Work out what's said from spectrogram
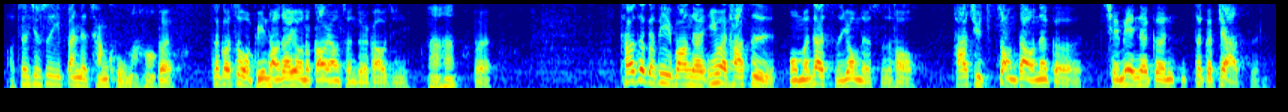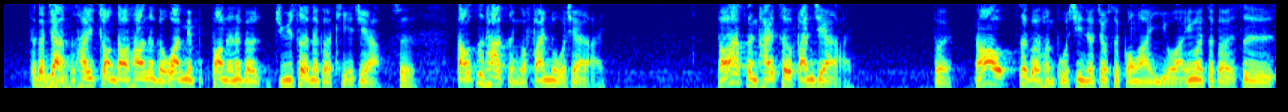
哦，这就是一般的仓库嘛，哈，对，这个是我平常在用的高阳成堆高机，啊哈，对。它这个地方呢，因为它是我们在使用的时候，它去撞到那个前面那根这个架子，这个架子它去撞到它那个外面放的那个橘色那个铁架，是导致他整个翻落下来，导致他整台车翻下来。对，然后这个很不幸的就是公安意外，因为这个是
